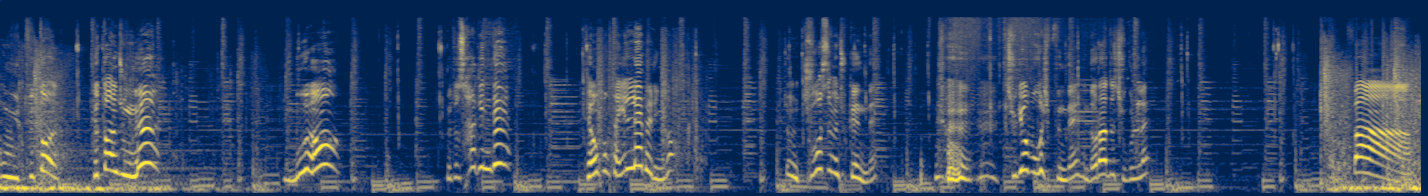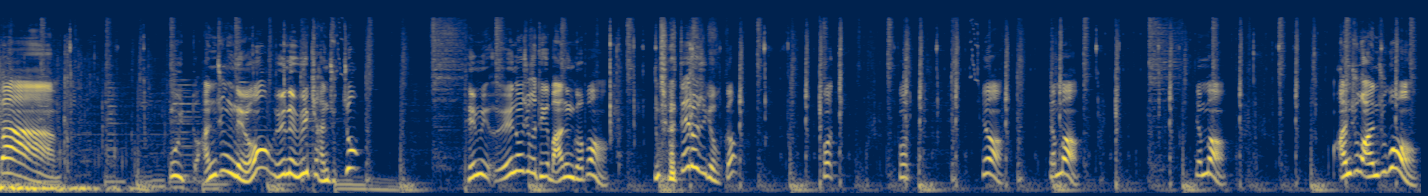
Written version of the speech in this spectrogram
오 됐다 됐다 안 죽네? 뭐야? 또 사기인데? 대원폭탄 1레벨인가? 좀 죽었으면 좋겠는데? 죽여보고 싶은데? 너라도 죽을래? 빰! 빰! 오, 또 안 죽네요? 얘네 왜 이렇게 안 죽죠? 데미, 에너지가 되게 많은가 봐. 자, 때려 죽여볼까? 어, 어, 야, 얌마. 얌마. 안 죽어, 안 죽어.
